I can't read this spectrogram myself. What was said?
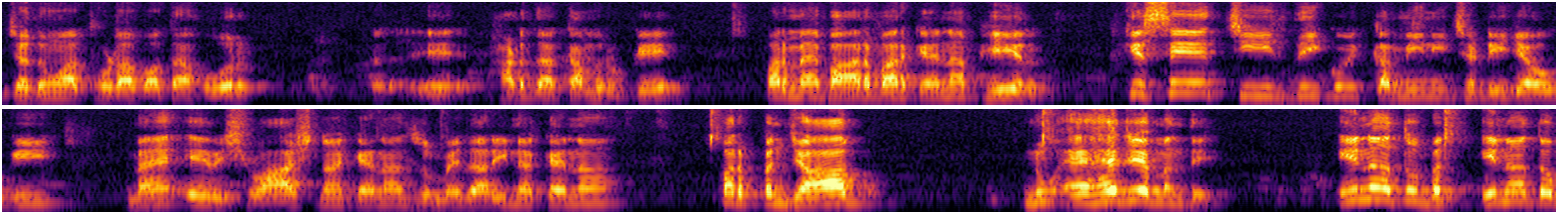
ਜਦੋਂ ਆ ਥੋੜਾ ਬਹੁਤਾ ਹੋਰ ਇਹ ਹੜ ਦਾ ਕੰਮ ਰੁਕੇ, ਪਰ ਮੈਂ ਬਾਰ-ਬਾਰ ਕਹਿਣਾ, ਫੇਰ ਕਿਸੇ ਚੀਜ਼ ਦੀ ਕੋਈ ਕਮੀ ਨਹੀਂ ਛੱਡੀ ਜਾਊਗੀ। ਮੈਂ ਇਹ ਵਿਸ਼ਵਾਸ ਨਾ ਕਹਿਣਾ, ਜ਼ਿੰਮੇਵਾਰੀ ਨਾ ਕਹਿਣਾ, ਪਰ ਪੰਜਾਬ ਨੂੰ ਇਹੋ ਜਿਹੇ ਬੰਦੇ, ਇਹਨਾਂ ਤੋਂ ਬਚ- ਇਹਨਾਂ ਤੋਂ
